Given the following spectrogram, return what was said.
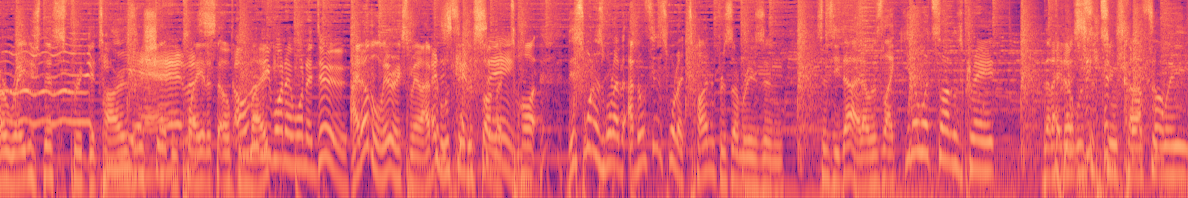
arrange this for guitars and shit and play it at the open already mic? what I want to do. I know the lyrics, man. I've I been just listening to this song a ton. This one is one I've, I've been listening to this one a ton for some reason since he died. I was like, you know what song is great that I don't Pussy listen to Control. constantly,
